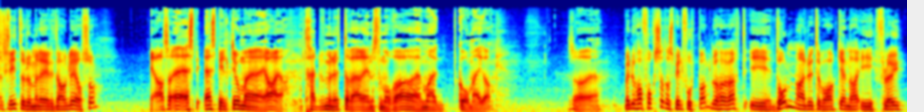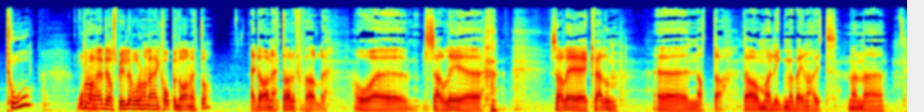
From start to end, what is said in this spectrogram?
Sliter du med det i det daglige også? Ja, altså, jeg, jeg jeg spilte jo med ja, ja, 30 minutter hver eneste morgen Jeg må jeg gå med i gang. Så eh, Men du har fortsatt å spille fotball. Du har vært i Don, nå er du tilbake igjen da i Fløy 2. Hvordan er det å spille? Hvordan er kroppen dagen etter? nei, dagen etter er det forferdelig. Og eh, særlig, eh, særlig kvelden, eh, natta. Da må jeg ligge med beina høyt. Men eh,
